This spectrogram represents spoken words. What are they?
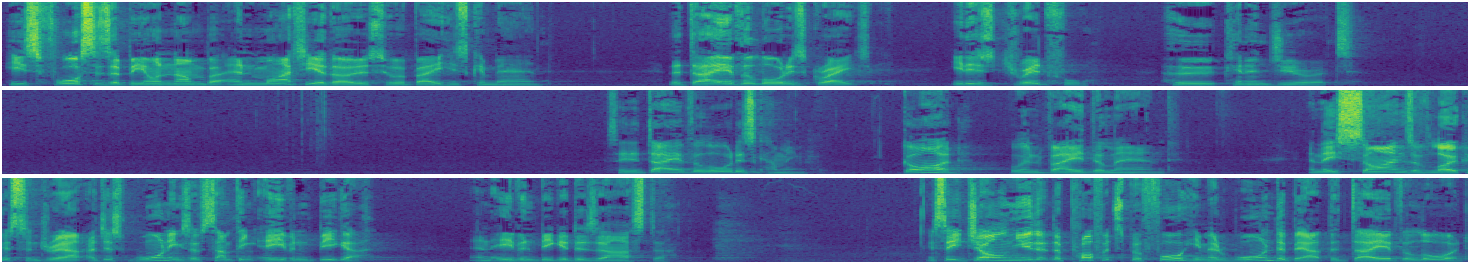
His forces are beyond number, and mighty are those who obey his command. The day of the Lord is great, it is dreadful. Who can endure it? See, the day of the Lord is coming. God will invade the land. And these signs of locusts and drought are just warnings of something even bigger, an even bigger disaster. You see, Joel knew that the prophets before him had warned about the day of the Lord,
